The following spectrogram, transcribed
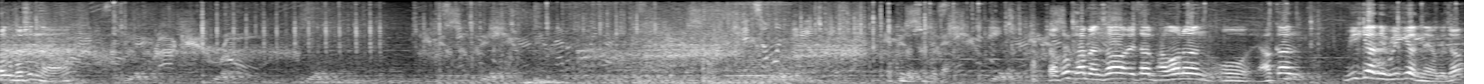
저거 멋있네. 오케이, 좋습니다. 자 그렇게 하면서 일단 방어는 어, 약간 위기 아닌 위기였네요 그죠?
